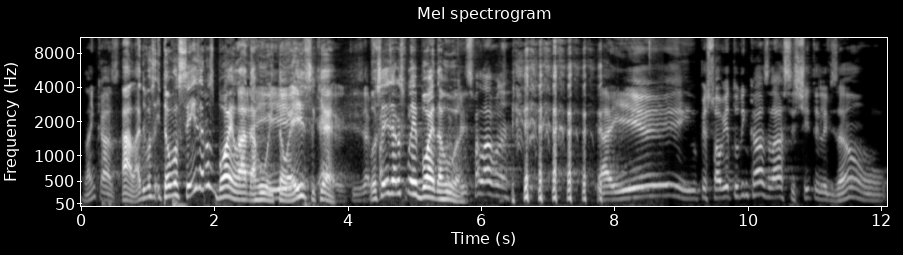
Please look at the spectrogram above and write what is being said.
lá em casa. Ah, lá de você. Então vocês eram os boys lá da rua, Aí- então é isso que é? é, Vocês eram os playboy da que rua. eles falavam, né? Aí o pessoal ia tudo em casa lá, assistir televisão.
